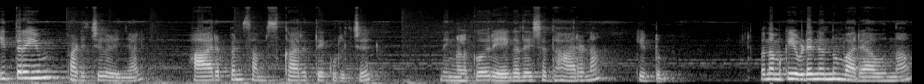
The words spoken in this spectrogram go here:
ഇത്രയും പഠിച്ചു കഴിഞ്ഞാൽ ഹാരപ്പൻ സംസ്കാരത്തെക്കുറിച്ച് നിങ്ങൾക്ക് ഒരു ഏകദേശ ധാരണ കിട്ടും. അപ്പോൾ നമുക്ക് ഇവിടെ നിന്നും വരാവുന്ന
